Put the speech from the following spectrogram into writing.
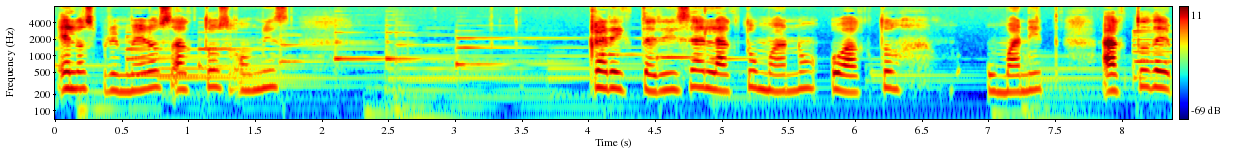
En los primeros actos homis caracteriza el acto humano o acto humanit, acto de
